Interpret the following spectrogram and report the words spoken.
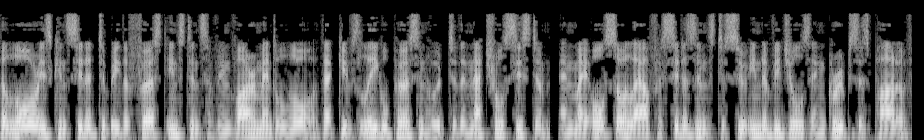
The law is considered to be the first instance of environmental law that gives legal personhood to the natural system, and may also allow for citizens to sue individuals and groups as part of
